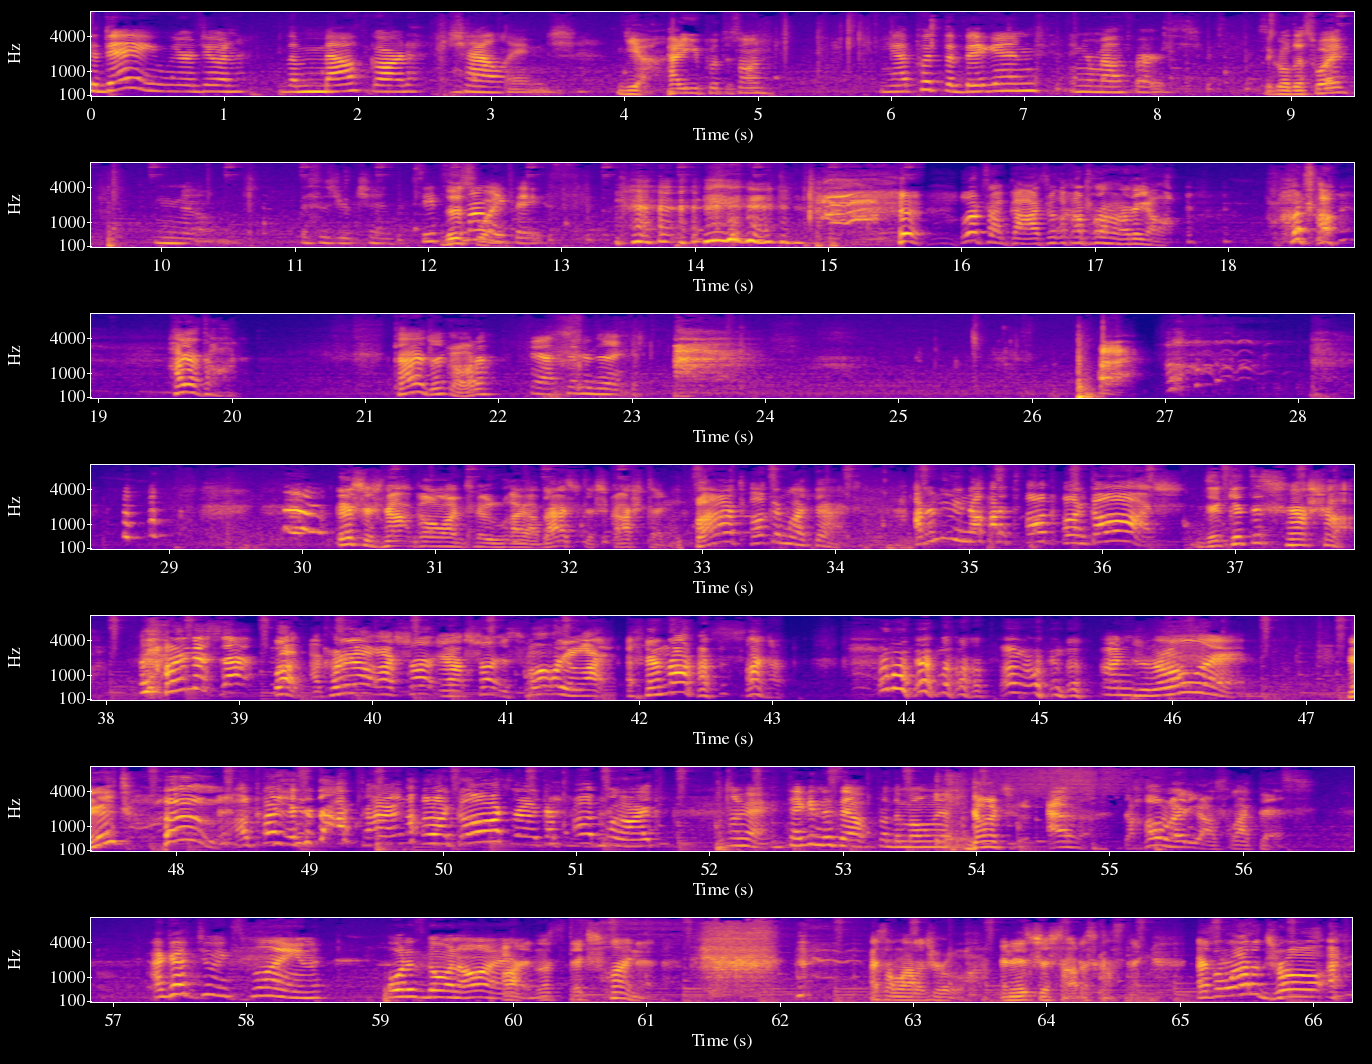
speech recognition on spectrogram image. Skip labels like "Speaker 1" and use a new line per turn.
today we are doing the mouth guard challenge.
Yeah. How do you put this on?
You gotta put the big end in your mouth first.
Does it go this way?
No. This is your chin. See, it's
This
a smiley
way.
face.
What's up, guys? Welcome to the video. What's up? How you doing? Can I drink water?
yeah, take a drink.
This is not going too well. Uh, that's disgusting. Why am I talking like that? I don't even know how to talk. Oh my gosh. Did get this hair shot. Clean this up. Look, I cleaned out my shirt and my shirt is totally white. And not a second.
I'm drooling.
Me too. Okay, is it that thing? Oh my gosh, I can talk like.
Okay, taking this out for the moment.
Don't you ever. The whole radio's like this.
I got to explain what is going on.
Alright, let's explain it. That's a lot of drool, and it's just so disgusting. That's a lot of drool. I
